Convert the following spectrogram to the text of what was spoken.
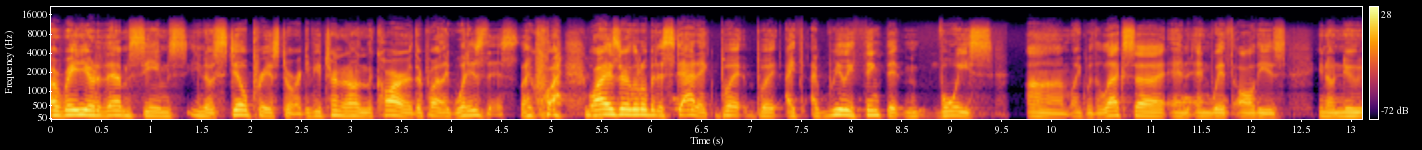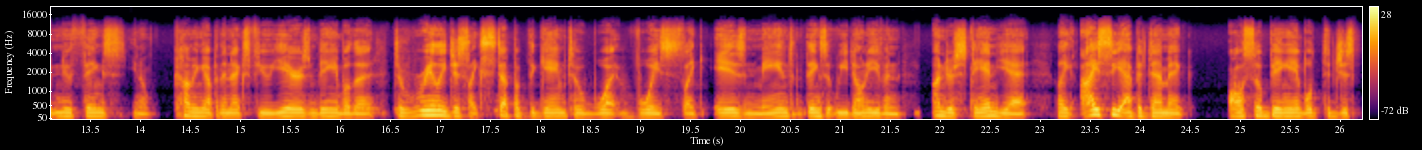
a radio to them seems, you know, still prehistoric. If you turn it on in the car, they're probably like, "What is this? Like, why? Why is there a little bit of static?" But, but I, I really think that voice, um, like with Alexa and and with all these, you know, new new things, you know, coming up in the next few years and being able to to really just like step up the game to what voice like is and means and things that we don't even understand yet like i see epidemic also being able to just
